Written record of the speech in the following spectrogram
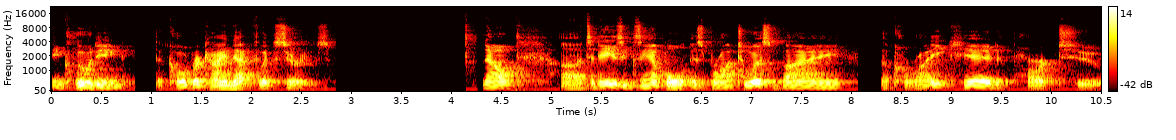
including the Cobra Kai Netflix series. Now, uh, today's example is brought to us by The Karate Kid Part 2.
